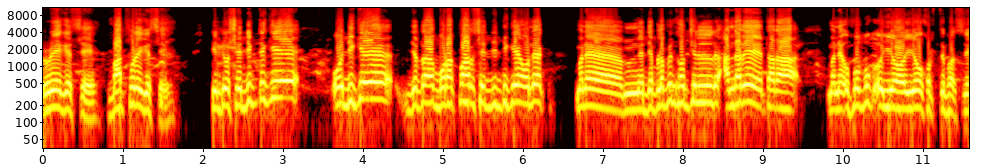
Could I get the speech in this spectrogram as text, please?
রয়ে গেছে, বাদ পড়ে গেছে। কিন্তু সেদিক থেকে ওইদিকে যেটা বরাকপার সেদিক থেকে অনেক মানে ডেভেলপিং কাউন্সিল আন্ডারে তারা মানে উপভোগ ইয়ে ইয়ে করতে পারছে।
